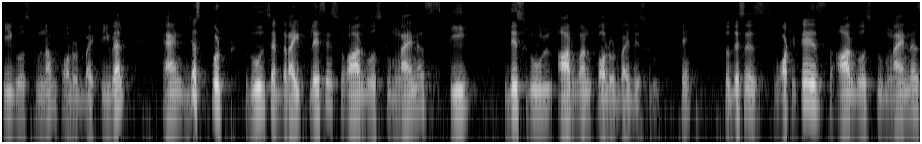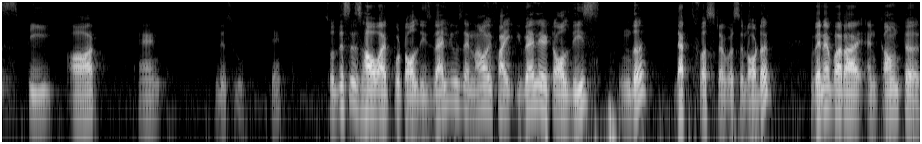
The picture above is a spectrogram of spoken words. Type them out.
T goes to num followed by T val and just put rules at the right places. So, R goes to minus T this rule R 1 followed by this rule. So, this is what it is R goes to minus T R and this rule okay. So, this is how I put all these values and now if I evaluate all these in the depth first traversal order whenever I encounter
